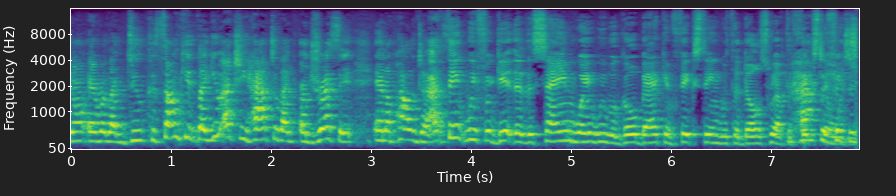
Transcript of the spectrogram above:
don't ever like do because some kids like you actually have to like address it and apologize. I think we forget that the same way we would go back and fix things with adults, we have to you fix things with it with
